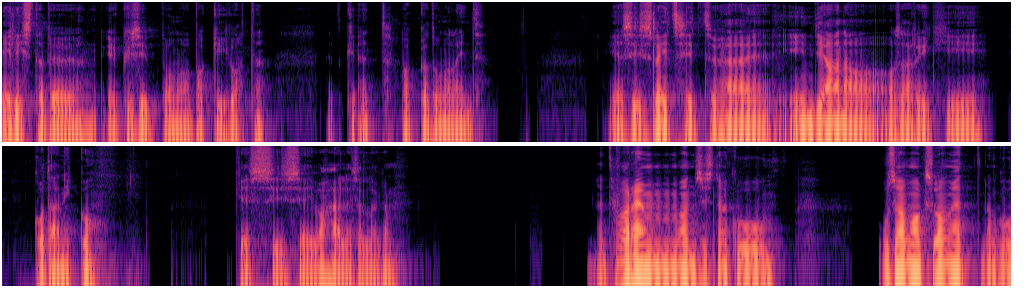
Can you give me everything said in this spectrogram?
helistab ja, ja küsib oma paki kohta. et, et pakk kaduma läinud. ja siis leidsid ühe Indiana osariigi kodaniku, kes siis jäi vahele sellega. et varem on siis nagu USA maksuamet nagu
